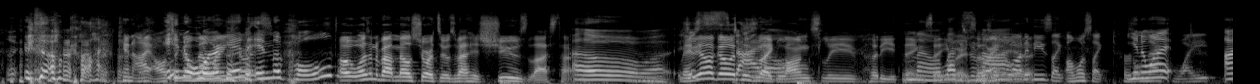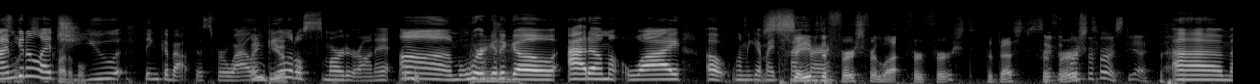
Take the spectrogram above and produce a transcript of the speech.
oh God! Can I also in go Mel wearing Oregon, shorts? in the cold. Oh, it wasn't about Mel's shorts. It was about his shoes last time. Oh, Maybe just I'll go with his like long sleeve hoodie things No, that he let's wears. He's Those not. a lot of these like almost like turtleneck You know what? white. I'm gonna let incredible. you think about this for a while and be you. a little smarter on it. Um, we're gonna go Adam Y. Oh, let me get my timer. Save the first for la- for first. The best for Save the first. first for first. Yeah. um,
